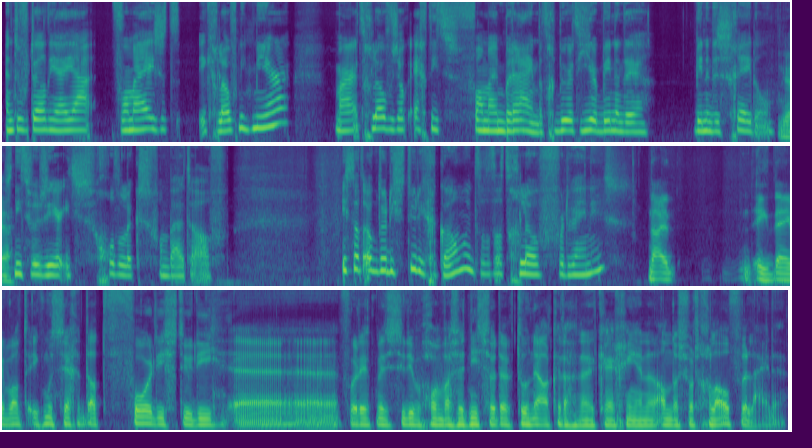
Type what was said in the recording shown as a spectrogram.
En toen vertelde jij, ja, voor mij is het, ik geloof niet meer. Maar het geloof is ook echt iets van mijn brein. Dat gebeurt hier binnen de, binnen de schedel. Het is niet zozeer iets goddelijks van buitenaf. Is dat ook door die studie gekomen, dat dat geloof verdwenen is? Nou, ik, nee, want ik moet zeggen dat voor die studie, uh, voordat ik met de studie begon, was het niet zo dat ik toen elke dag naar de kerk ging en een ander soort geloof beleiden.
